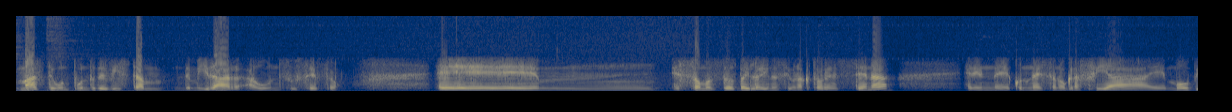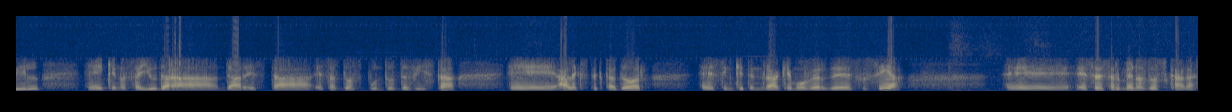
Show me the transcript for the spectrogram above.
más de un punto de vista de mirar a un suceso. Eh, somos dos bailarinos y un actor en escena, en, eh, con una escenografía eh, móvil eh, que nos ayuda a dar esta, esos dos puntos de vista eh, al espectador eh, sin que tendrá que mover de su silla. Eso es al menos dos caras.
